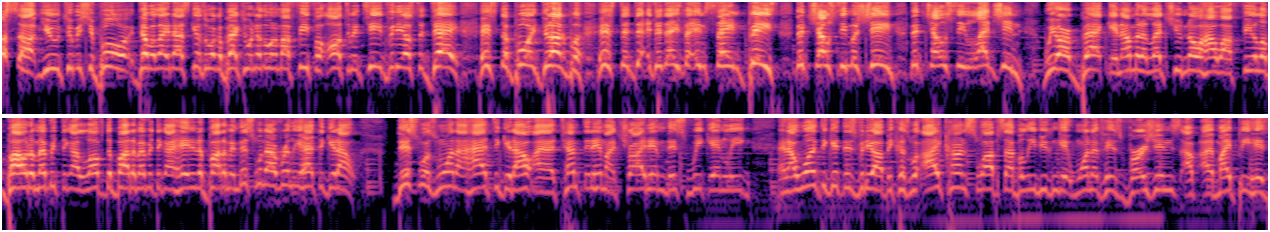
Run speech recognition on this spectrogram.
What's up, YouTube? It's your boy, Double A Nine Skills, and welcome back to another one of my FIFA Ultimate Team videos today. It's the boy Drogba. It's the today's the insane beast, the Chelsea machine, the Chelsea legend. We are back, and I'm gonna let you know how I feel about him, everything I loved about him, everything I hated about him, and this one I really had to get out. This was one I had to get out. I attempted him. I tried him this weekend league, and I wanted to get this video out because with icon swaps, I believe you can get one of his versions. I, I might be his,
